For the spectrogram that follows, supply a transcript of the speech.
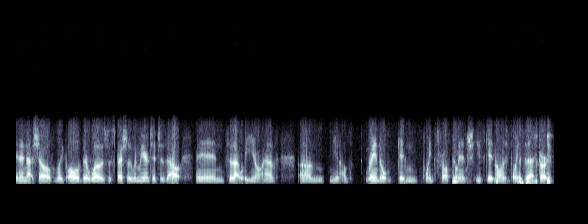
in a nutshell like all of their woes, especially when Mirotic is out, and so that way you don't have, um, you know, Randle getting points for off the bench. He's getting all his points at the start.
